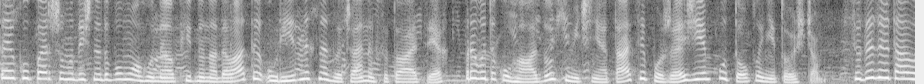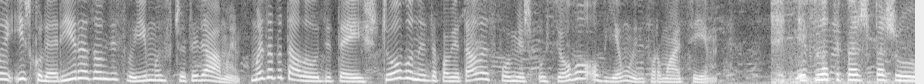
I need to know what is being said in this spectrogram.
та яку першу медичну допомогу необхідно надавати у різних надзвичайних ситуаціях при витоку газу, хімічній атаці, пожежі, утопленні тощо. Сюди завітали і школярі разом зі своїми вчителями. Ми запитали у дітей, що вони запам'ятали з поміж усього об'єму інформації. Як надати перш, першу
